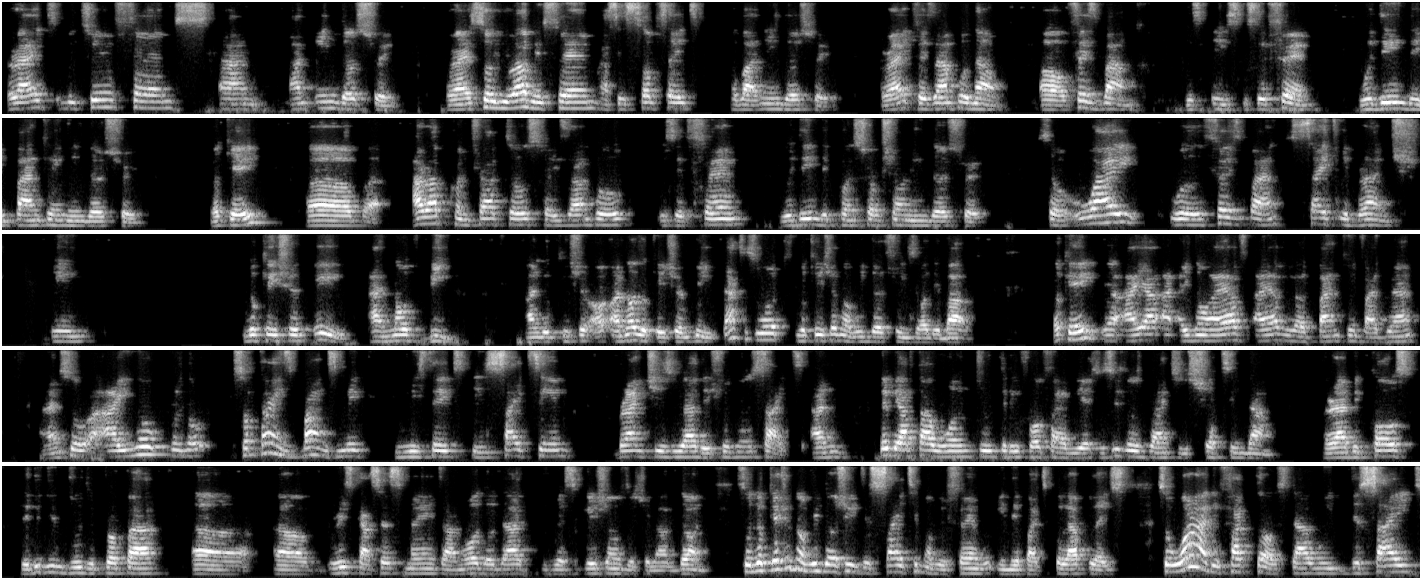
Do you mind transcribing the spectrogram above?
right between firms and an industry, right? So you have a firm as a subset of an industry, right? For example, now uh, First Bank is, is, is a firm within the banking industry, okay? Uh, Arab Contractors, for example, is a firm within the construction industry. So why will First Bank site a branch in location A and not B and location or not location B? That is what location of industry is all about. Okay, I, I, I know I have I have a banking background, and so I know you know sometimes banks make mistakes in siting branches where they shouldn't site. And maybe after one, two, three, four, five years, you see those branches shutting down, right? Because they didn't do the proper uh, uh, risk assessment and all of that investigations they should have done. So location of industry is the siting of a firm in a particular place. So what are the factors that we decide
